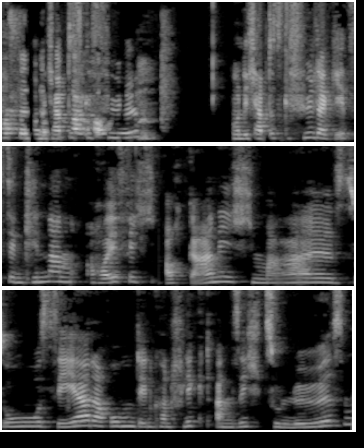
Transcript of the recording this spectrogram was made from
erst, und ich habe das Gefühl, auch, hm? Und ich habe das Gefühl, da geht es den Kindern häufig auch gar nicht mal so sehr darum, den Konflikt an sich zu lösen,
